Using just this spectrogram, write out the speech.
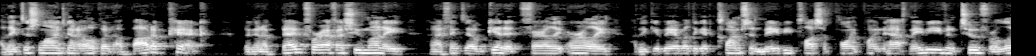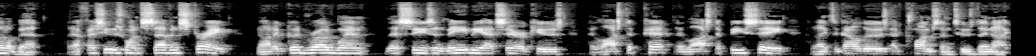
I think this line's going to open about a pick. They're going to beg for FSU money, and I think they'll get it fairly early. I think you'll be able to get Clemson maybe plus a point, point and a half, maybe even two for a little bit. But FSU's won seven straight. Not a good road win this season, maybe at Syracuse. They lost at Pitt, they lost at BC. I think they're going to lose at Clemson Tuesday night.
